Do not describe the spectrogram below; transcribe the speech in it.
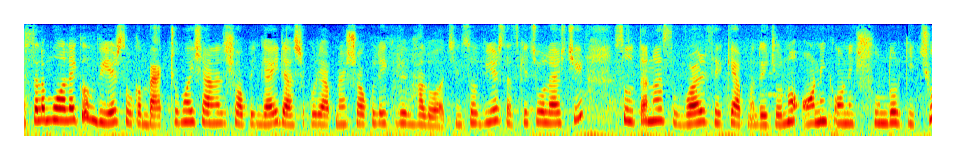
আসসালামু আলাইকুম viewers welcome back to my channel shopping guide আশা করি আপনারা সকলেই খুবই ভালো আছেন। সো ভিয়ার্স আজকে চলে আসছি সুলতানাস ওয়ার্ল্ড থেকে আপনাদের জন্য অনেক অনেক সুন্দর কিছু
